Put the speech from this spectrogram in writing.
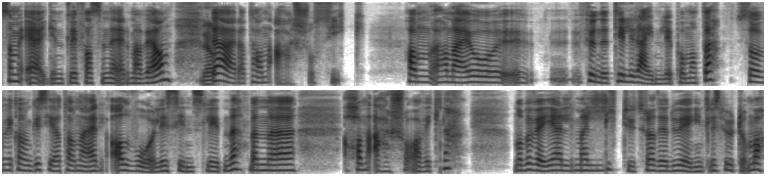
som egentlig fascinerer meg ved han. Ja. Det er at han er så syk. Han, han er jo funnet tilregnelig, på en måte, så vi kan jo ikke si at han er alvorlig sinnslidende, men han er så avvikende. Nå beveger jeg meg litt ut fra det du egentlig spurte om, da.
